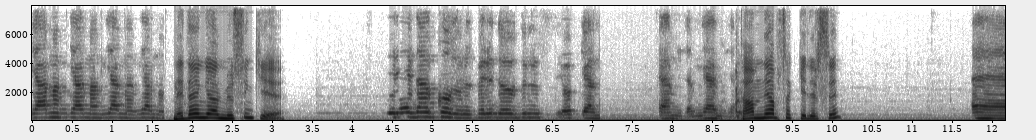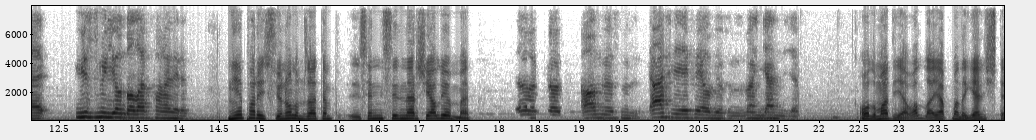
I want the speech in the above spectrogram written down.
Gelmem gelmem gelmem gelmem. Neden gelmiyorsun ki? Beni evden kovdunuz beni dövdünüz. Yok gel. Gelmeyeceğim gelmeyeceğim. Tamam ne yapsak gelirsin? Eee 100 milyon dolar para verin. Niye para istiyorsun oğlum? Zaten e, senin istediğin her şeyi alıyorum ben. Evet evet almıyorsunuz. Her şeyi Efe'ye alıyorsunuz ben gelmeyeceğim. Oğlum hadi ya. Vallahi yapma da gel işte.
